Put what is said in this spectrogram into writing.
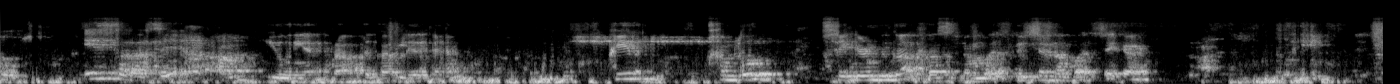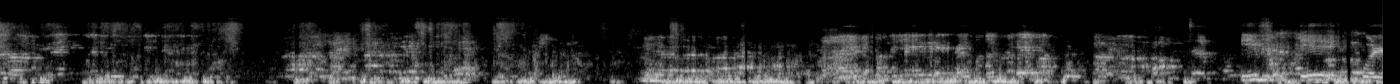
हो इस तरह से हम यूनियन प्राप्त कर लेते हैं फिर हम लोग सेकंड का first number question number second if a equal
